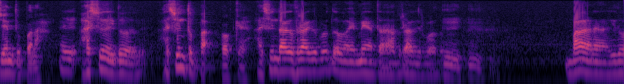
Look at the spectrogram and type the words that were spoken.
ಜೇನು ತುಪ್ಪನ? ಈ ಹಸು ಇದು ಹಸುವಿನ ತುಪ್ಪ. ಓಕೆ ಹಸುವಿಂದಾದ್ರೂ ಆಗಿರ್ಬೋದು ಎಮ್ಮೆ ಅಂತ ಆದರೂ ಆಗಿರ್ಬೋದು. ಹ್ಞೂ ಹ್ಞೂ ಭಾಳ ಇದು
